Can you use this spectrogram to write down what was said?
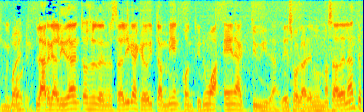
muy Bueno, pobre. La realidad entonces de nuestra liga que hoy también continúa en actividad. De eso hablaremos más adelante.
